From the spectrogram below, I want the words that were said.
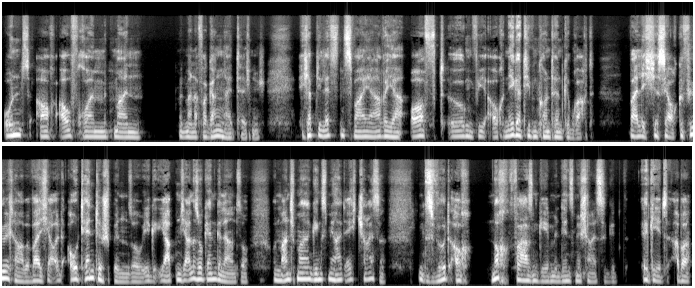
und auch aufräumen mit meinen mit meiner Vergangenheit technisch. Ich habe die letzten zwei Jahre ja oft irgendwie auch negativen Content gebracht, weil ich es ja auch gefühlt habe, weil ich ja authentisch bin. So, ihr, ihr habt mich alle so kennengelernt so. Und manchmal ging es mir halt echt scheiße. Und es wird auch noch Phasen geben, in denen es mir scheiße gibt, äh, geht. Aber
